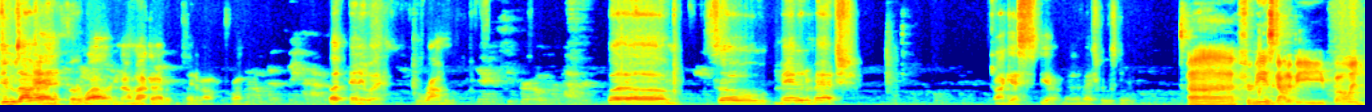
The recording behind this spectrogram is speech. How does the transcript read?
Dudes I've had for a while, you know, I'm not gonna ever complain about Ramu. But anyway, Ramu. But um, so man of the match. I guess yeah, man of the match for this game. Uh, for me, it's got to be Bowen.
